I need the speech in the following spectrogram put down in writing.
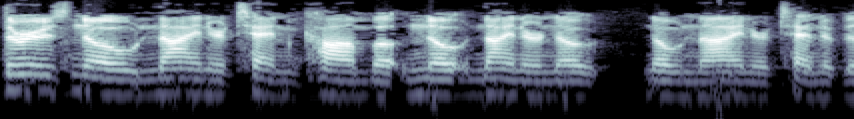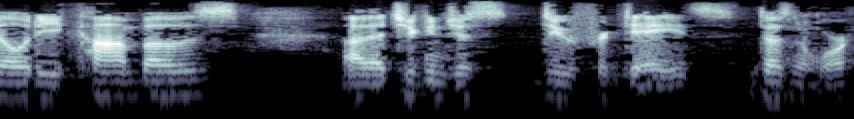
There is no nine or ten combo. No nine or no no nine or ten ability combos uh, that you can just do for days. It doesn't work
